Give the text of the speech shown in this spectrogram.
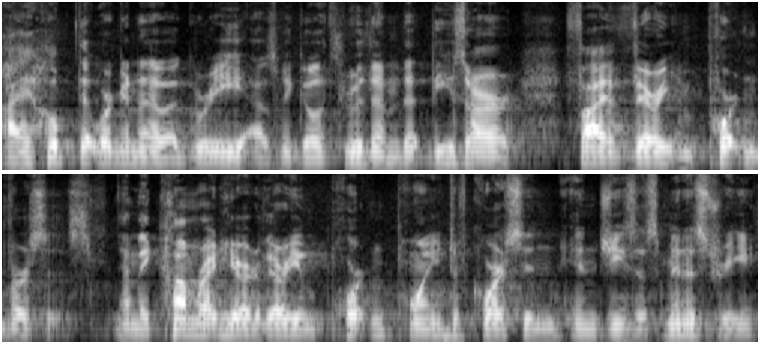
I hope that we're going to agree as we go through them that these are five very important verses. And they come right here at a very important point, of course, in, in Jesus' ministry.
